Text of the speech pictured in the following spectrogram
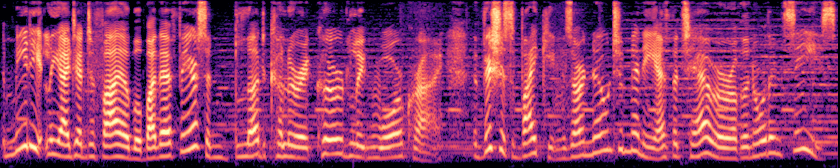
Immediately identifiable by their fierce and blood-curdling war cry, the vicious Vikings are known to many as the terror of the northern seas.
